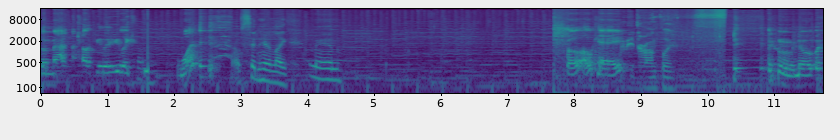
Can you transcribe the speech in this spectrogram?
the math calculator. You're like, what? I'm sitting here like, man. Oh, okay. You made the wrong play. Oh, no.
